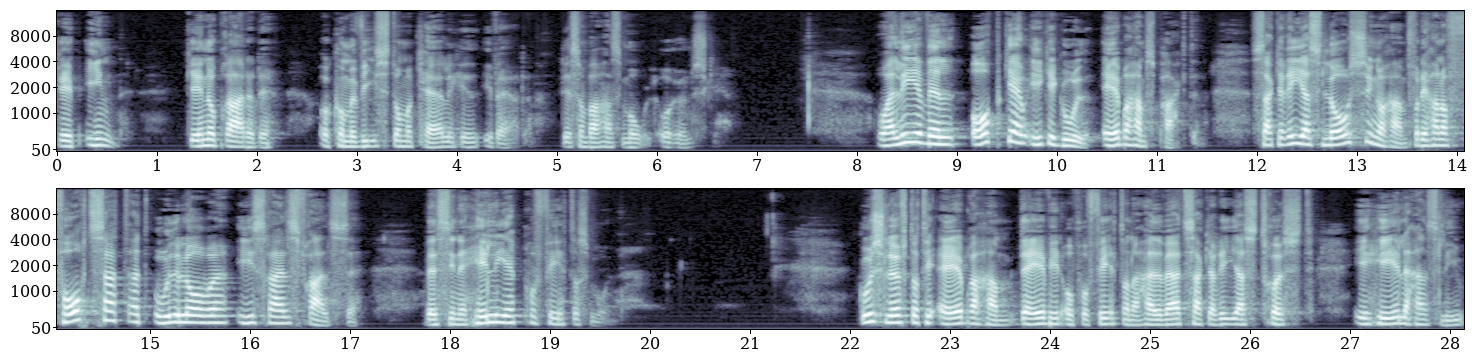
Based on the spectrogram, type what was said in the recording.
greb ind, genoprettede og kom med visdom og kærlighed i verden. Det som var hans mål og ønske. Og alligevel opgav ikke Gud Abrahams pakten. Zakarias lovsynger ham, fordi han har fortsat at udlove Israels frelse ved sine hellige profeters mund. Guds løfter til Abraham, David og profeterne havde været Zakarias trøst i hele hans liv.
